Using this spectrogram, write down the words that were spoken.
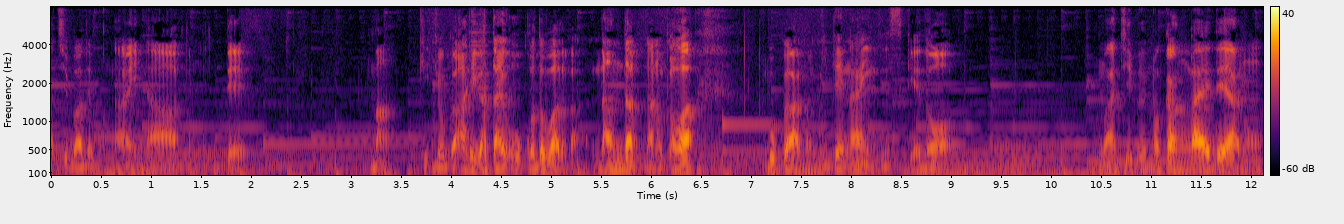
立場でもないなと思ってまあ結局ありがたいお言葉が何だったのかは僕はあの見てないんですけどまあ自分の考えであの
